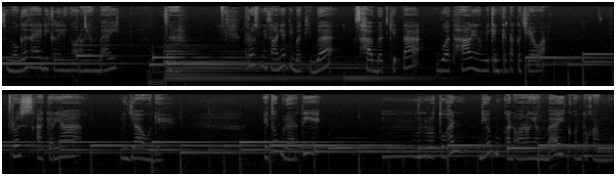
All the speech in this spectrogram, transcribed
semoga saya dikelilingi orang yang baik. Nah terus misalnya tiba-tiba sahabat kita buat hal yang bikin kita kecewa. Terus akhirnya ngejauh deh. Itu berarti dia bukan orang yang baik untuk kamu.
